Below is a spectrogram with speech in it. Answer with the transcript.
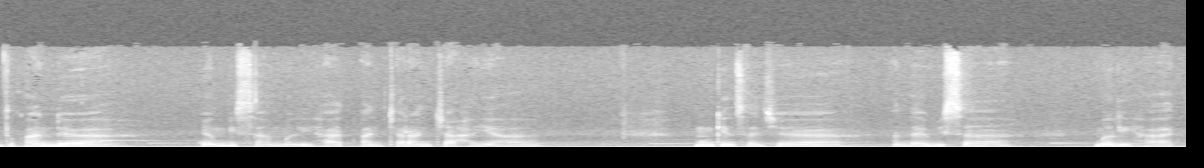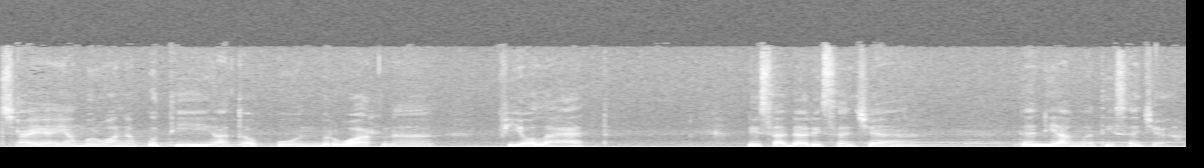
Untuk Anda yang bisa melihat pancaran cahaya, mungkin saja Anda bisa melihat cahaya yang berwarna putih ataupun berwarna violet. Disadari saja dan diamati saja.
